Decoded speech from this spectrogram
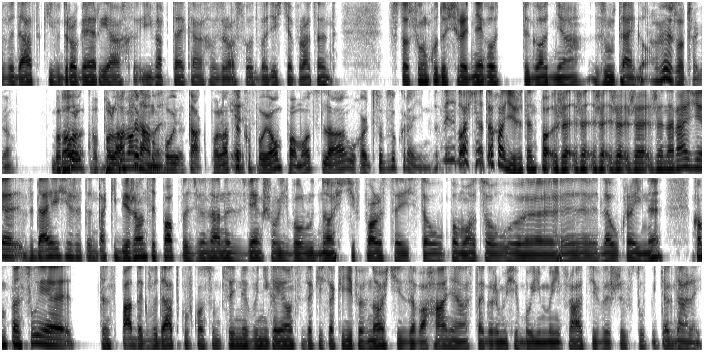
wydatki w drogeriach i w aptekach wzrosły o 20% w stosunku do średniego tygodnia z lutego. A wiesz dlaczego? Bo, bo, bo Polacy, kupują, tak, Polacy kupują pomoc dla uchodźców z Ukrainy. No więc właśnie o to chodzi, że, ten, że, że, że, że, że na razie wydaje się, że ten taki bieżący popyt związany z większą liczbą ludności w Polsce i z tą pomocą e, dla Ukrainy kompensuje ten spadek wydatków konsumpcyjnych wynikający z jakiejś takiej niepewności, z zawahania, z tego, że my się boimy inflacji, wyższych stóp i tak dalej.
